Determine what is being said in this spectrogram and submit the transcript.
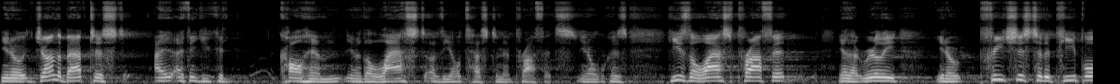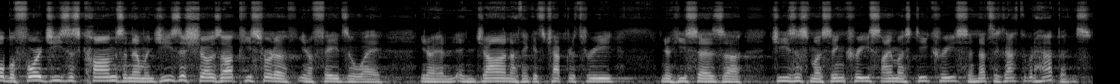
You know, John the Baptist, I, I think you could call him, you know, the last of the Old Testament prophets, you know, because he's the last prophet, you know, that really, you know, preaches to the people before Jesus comes, and then when Jesus shows up, he sort of, you know, fades away you know, in, in John, I think it's chapter 3, you know, he says, uh, Jesus must increase, I must decrease, and that's exactly what happens.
